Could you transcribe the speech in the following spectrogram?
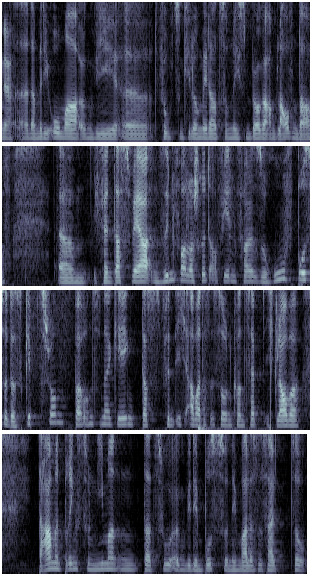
Ja. Äh, damit die Oma irgendwie äh, 15 Kilometer zum nächsten Bürgeramt laufen darf. Ähm, ich fände, das wäre ein sinnvoller Schritt auf jeden Fall. So Rufbusse, das gibt es schon bei uns in der Gegend. Das finde ich aber, das ist so ein Konzept. Ich glaube, damit bringst du niemanden dazu, irgendwie den Bus zu nehmen, weil es ist halt so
